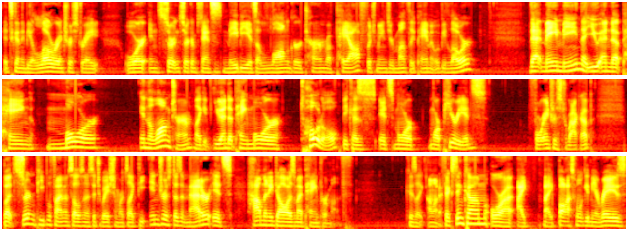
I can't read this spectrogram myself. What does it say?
it's going to be a lower interest rate, or in certain circumstances, maybe it's a longer term of payoff, which means your monthly payment would be lower. That may mean that you end up paying more in the long term, like you end up paying more total because it's more more periods for interest to rack up. But certain people find themselves in a situation where it's like the interest doesn't matter, it's how many dollars am I paying per month? Because like I'm on a fixed income or I, I my boss won't give me a raise.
